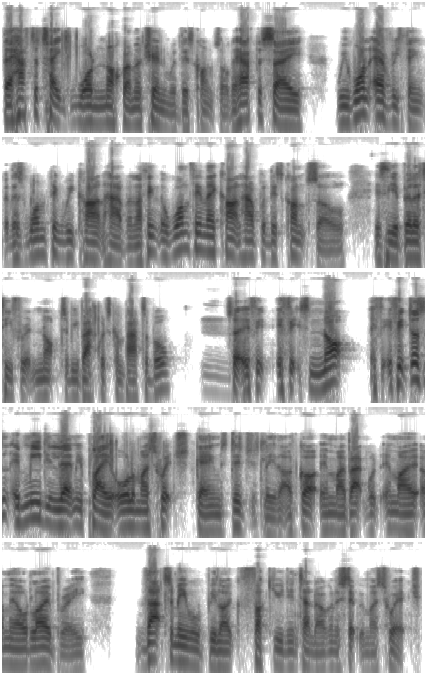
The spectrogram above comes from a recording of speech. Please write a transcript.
they have to take one knock on the chin with this console. They have to say we want everything, but there's one thing we can't have. And I think the one thing they can't have with this console is the ability for it not to be backwards compatible. Mm. So if it if it's not if, if it doesn't immediately let me play all of my Switch games digitally that I've got in my back in my in my old library, that to me will be like fuck you Nintendo. I'm going to stick with my Switch.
